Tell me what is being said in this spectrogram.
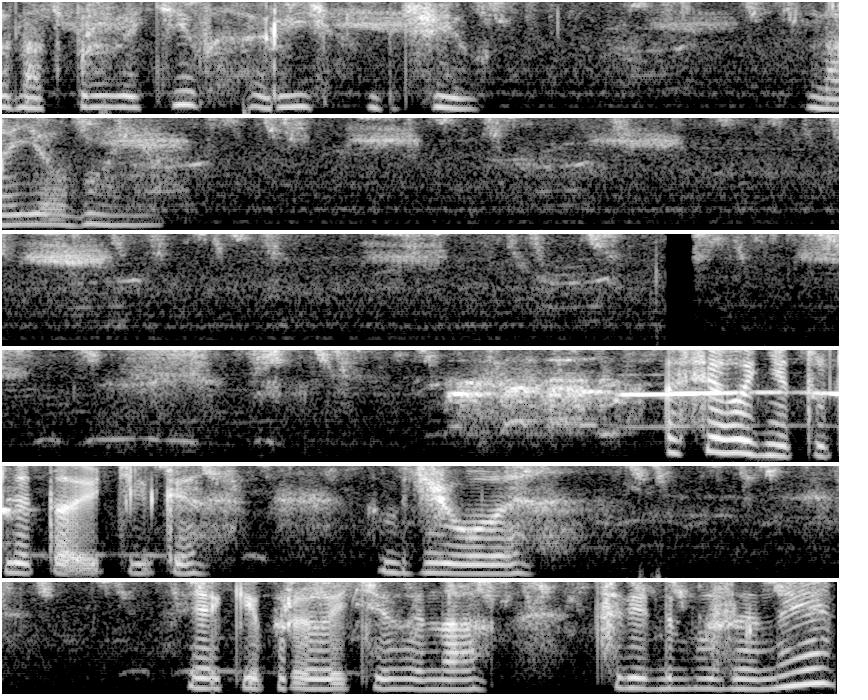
До нас прилетів рій бджіл на яблуню. А сьогодні тут літають тільки бджоли, які прилетіли на цвіт бузини.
